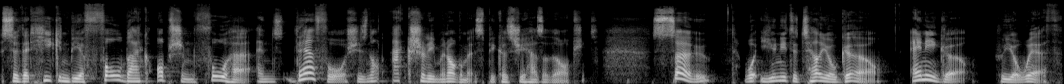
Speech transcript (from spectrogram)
so that he can be a fallback option for her, and therefore she's not actually monogamous because she has other options. So, what you need to tell your girl, any girl who you're with,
